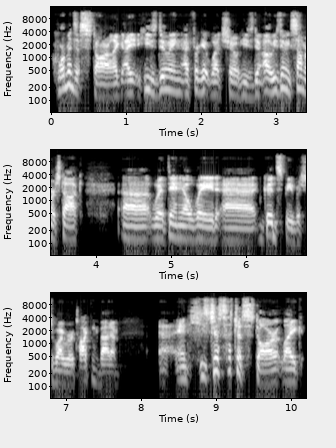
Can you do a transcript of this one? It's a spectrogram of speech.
Corbin's a star. Like I, he's doing, I forget what show he's doing. Oh, he's doing Summer Stock uh, with Danielle Wade at Goodspeed, which is why we were talking about him. Uh, and he's just such a star. Like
